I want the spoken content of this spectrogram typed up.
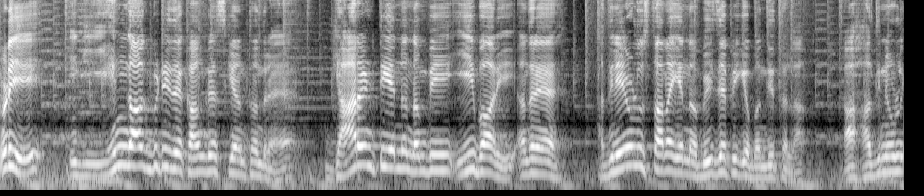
ನೋಡಿ, ಈಗ ಹೆಂಗಾಗ್ಬಿಟ್ಟಿದೆ ಕಾಂಗ್ರೆಸ್ಗೆ ಅಂತಂದರೆ ಗ್ಯಾರಂಟಿಯನ್ನು ನಂಬಿ ಈ ಬಾರಿ, ಅಂದರೆ ಹದಿನೇಳು ಸ್ಥಾನ ಏನು ಬಿ ಜೆ ಪಿಗೆ ಬಂದಿತ್ತಲ್ಲ, ಆ ಹದಿನೇಳು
